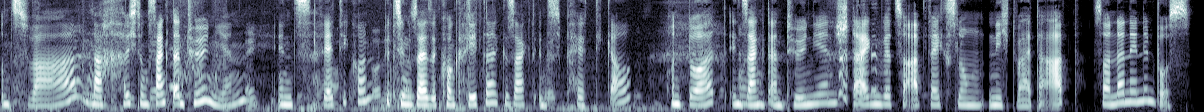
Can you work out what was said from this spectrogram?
und zwar nach Richtung St. Antönien ins Retikon, beziehungsweise konkreter gesagt ins Pettigau. Und dort in St. Antönien steigen wir zur Abwechslung nicht weiter ab, sondern in den Bus.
